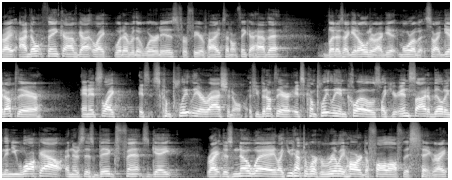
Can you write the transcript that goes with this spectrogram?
right? I don't think I've got like whatever the word is for fear of heights. I don't think I have that. But as I get older, I get more of it. So I get up there, and it's like, it's, completely irrational. If you've been up there, it's completely enclosed, like you're inside a building, then you walk out, and there's this big fence gate, right? There's no way, like you'd have to work really hard to fall off this thing, right?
